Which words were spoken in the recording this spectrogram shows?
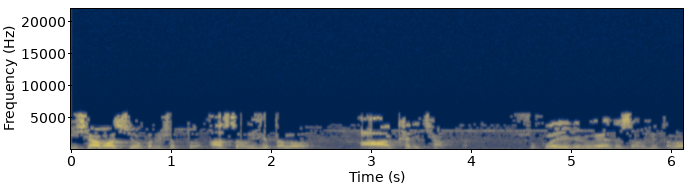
ఈశావాస్యోపనిషత్తు ఆ సంహితలో ఆఖరి చాప్టర్. శుక్లయజుర్వేద సంహితలో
